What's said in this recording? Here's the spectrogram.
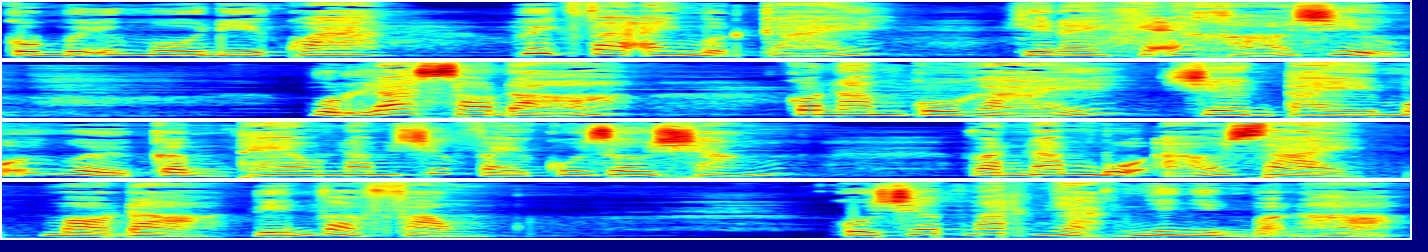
Cô bĩu môi đi qua Huých vai anh một cái Khiến anh khẽ khó chịu. Một lát sau đó Có năm cô gái trên tay mỗi người cầm theo năm chiếc váy cô dâu trắng Và năm bộ áo dài màu đỏ tiến vào phòng. Cô chớp mắt ngạc nhiên nhìn bọn họ.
